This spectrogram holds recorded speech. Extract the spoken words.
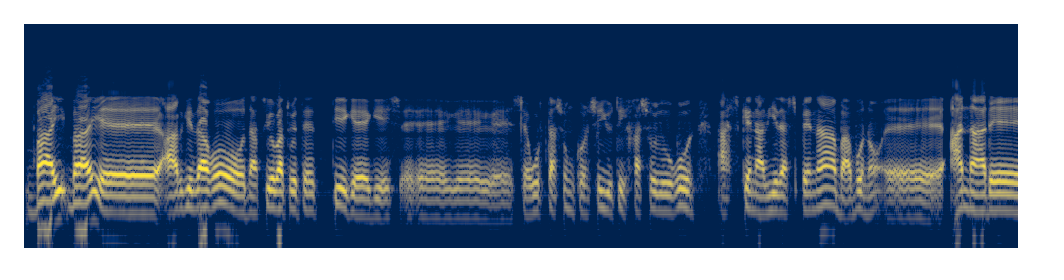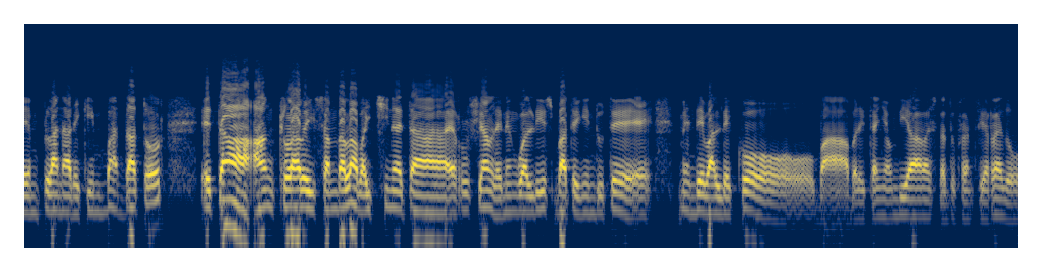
Bai, bai, e, argi dago nazio batuetetik e, e, e, segurtasun konseiutik jaso dugun azken adierazpena, ba, bueno, e, anaren planarekin bat dator, eta han klabe izan dela, bai Txina eta Errusian lehenengo aldiz bat egin dute mendebaldeko ba, Britania hundia estatu frantziarra edo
